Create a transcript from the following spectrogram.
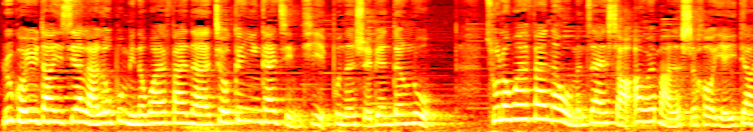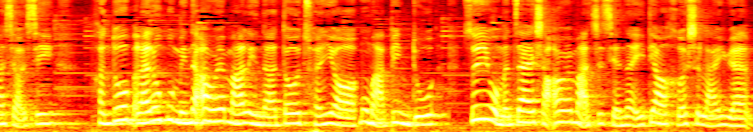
如果遇到一些来路不明的 WiFi 呢，就更应该警惕，不能随便登录。除了 WiFi 呢，我们在扫二维码的时候也一定要小心，很多来路不明的二维码里呢都存有木马病毒，所以我们在扫二维码之前呢，一定要核实来源。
